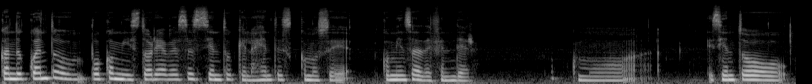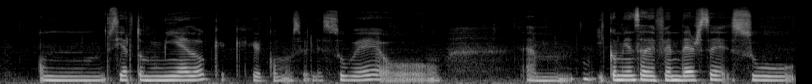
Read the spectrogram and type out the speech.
cuando cuento un poco mi historia, a veces siento que la gente es como se comienza a defender. Como siento un cierto miedo que, que como se les sube o y comienza a defenderse su,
